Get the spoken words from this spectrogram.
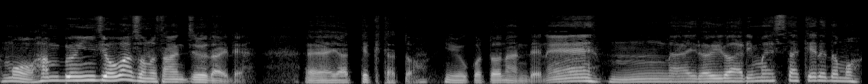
もう半分以上はその30代で、えーやってきたということなんでね。うん、まあいろいろありましたけれども、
